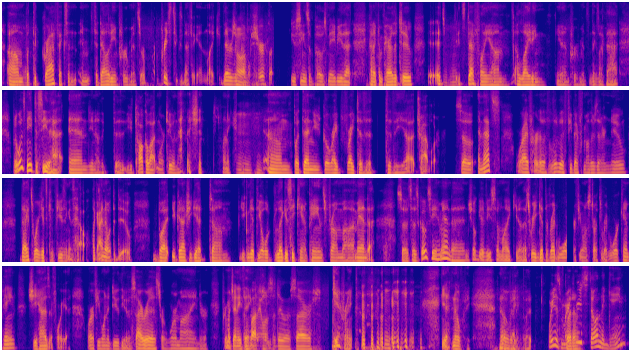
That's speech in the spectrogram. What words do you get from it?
Um, Mhm. But the graphics and, and fidelity improvements are, pretty significant. Like there's a Oh, couple. sure. but You've seen some posts maybe that kind of compare the two. It- It's Mhm. it's definitely um, a lighting you know improvements and things like that. But it was neat to see that, and you know the, the you talk a lot more too in that mission. It's funny Mhm. um, but then you go right right to the to the uh, traveler. So, and that's where I've heard a little bit of feedback from others that are new. That's where it gets confusing as hell. Like I know what to do, but you can actually get um, you can get the old legacy campaigns from uh, Amanda. So it says go see Amanda, and she'll give you some like you know that's where you can get the Red War. If you want to start the Red War campaign, she has it for you. Or if you want to do the Osiris or Warmind or pretty much anything. Nobody she- wants to do Osiris. Yeah, right. yeah, nobody, nobody. Nobody. But Wait, is Mercury still in the game?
